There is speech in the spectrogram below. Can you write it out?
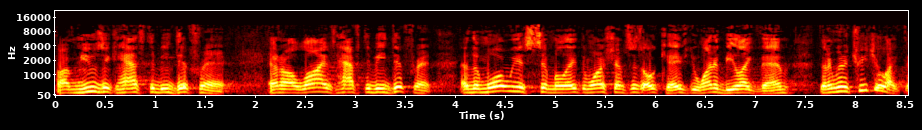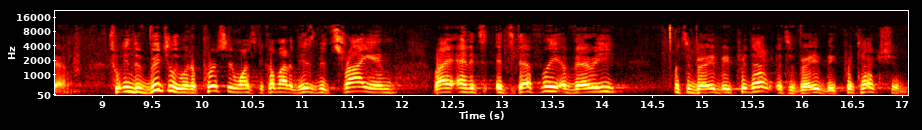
Our music has to be different and our lives have to be different. And the more we assimilate, the more Hashem says, okay, if you want to be like them, then I'm going to treat you like them. So individually, when a person wants to come out of his Mitzrayim, right, and it's, it's definitely a very, it's a very big protect, it's a very big protection.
